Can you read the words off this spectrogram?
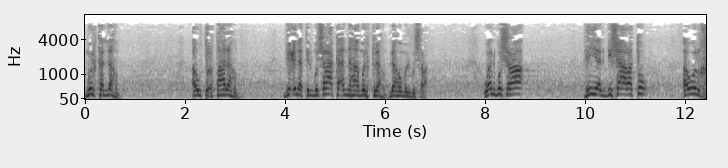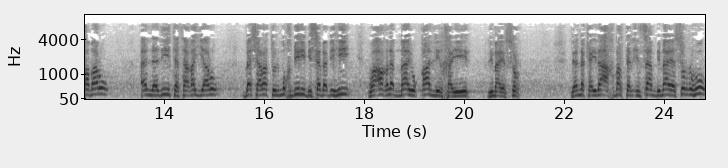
ملكا لهم أو تعطى لهم. جعلت البشرى كأنها ملك لهم لهم البشرى. والبشرى هي البشارة أو الخبر الذي تتغير بشرة المخبر بسببه وأغلب ما يقال للخير لما يسر. لأنك إذا أخبرت الإنسان بما يسره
